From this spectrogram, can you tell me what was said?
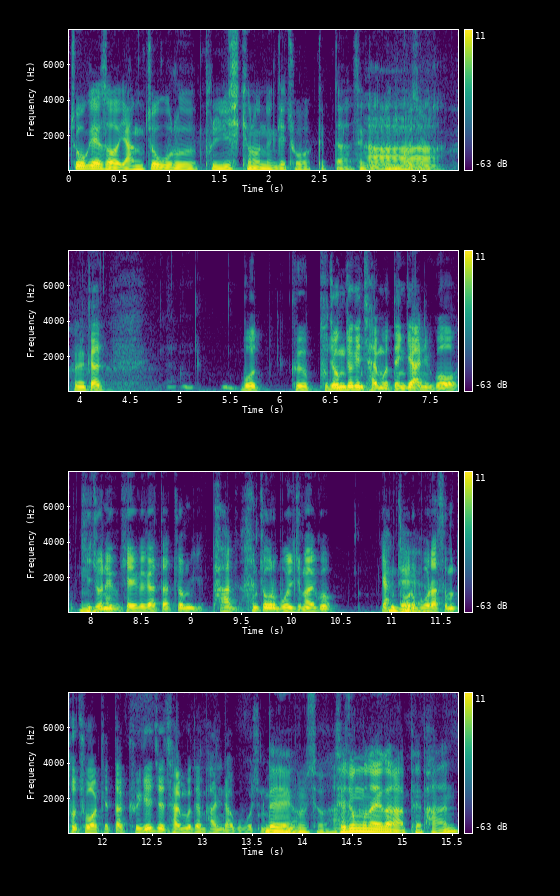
쪼개서 양쪽으로 분리시켜 놓는 게 좋았겠다 생각을 하는 거죠. 그러니까 뭐 그 부정적인 잘못된 게 아니고 음. 기존의 그 계획을 갖다 좀 반 한쪽으로 몰지 말고 양쪽으로 네. 몰았으면 더 좋았겠다. 그게 이제 잘못된 반이라고 보시는 네, 거예요. 그렇죠. 세종문화회관 앞에 반,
